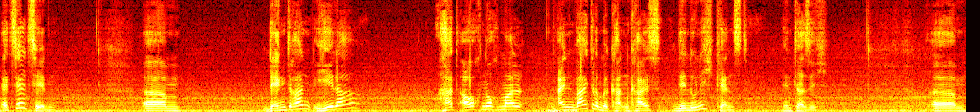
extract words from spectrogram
Erzähl's jedem. Ähm, denk dran, jeder hat auch noch mal einen weiteren Bekanntenkreis, den du nicht kennst, hinter sich. Ähm,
